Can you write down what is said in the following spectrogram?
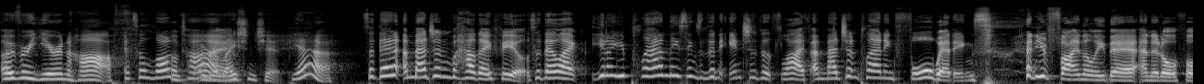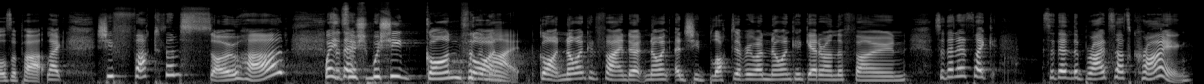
over a year and a half. It's a long time. A relationship. Yeah. So then imagine how they feel. So they're like, you know, you plan these things within an inch of its life. Imagine planning four weddings and you're finally there and it all falls apart. Like she fucked them so hard. Wait, so, sh was she gone for gone, the night? Gone. No one could find her. No one, and she'd blocked everyone. No one could get her on the phone. So then it's like, so then the bride starts crying.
